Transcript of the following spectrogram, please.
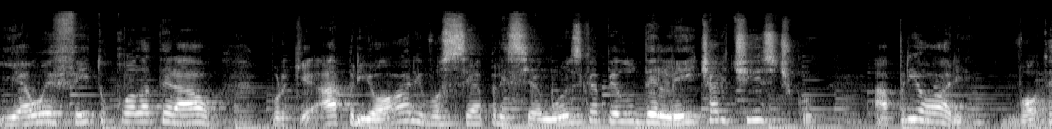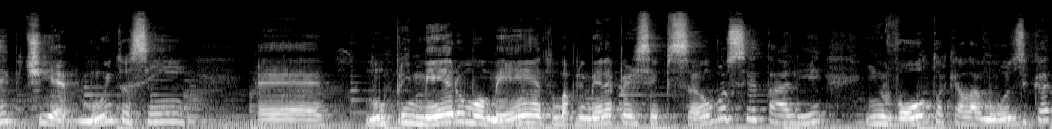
E é um efeito colateral, porque a priori você aprecia a música pelo deleite artístico. A priori, volto a repetir, é muito assim é, num primeiro momento, uma primeira percepção, você está ali envolto aquela música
